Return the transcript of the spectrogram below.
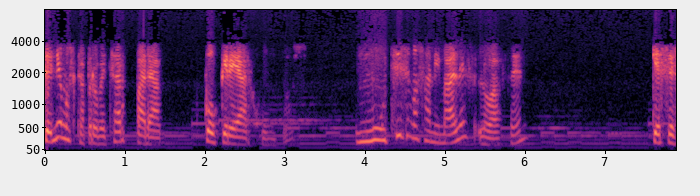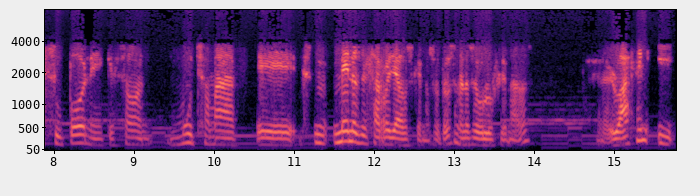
tenemos que aprovechar para co-crear juntos. Muchísimos animales lo hacen, que se supone que son mucho más, eh, menos desarrollados que nosotros, menos evolucionados, lo hacen y,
